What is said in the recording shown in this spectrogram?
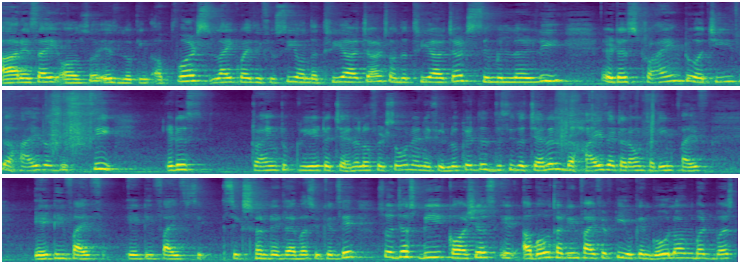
RSI also is looking upwards. Likewise, if you see on the 3 hour charts, on the 3 hour charts, similarly, it is trying to achieve the highs of this. See, it is trying to create a channel of its own. And if you look at this, this is the channel, the highs at around 13.5 85 85 600 levels you can say. So just be cautious. Above 13550 you can go long but but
